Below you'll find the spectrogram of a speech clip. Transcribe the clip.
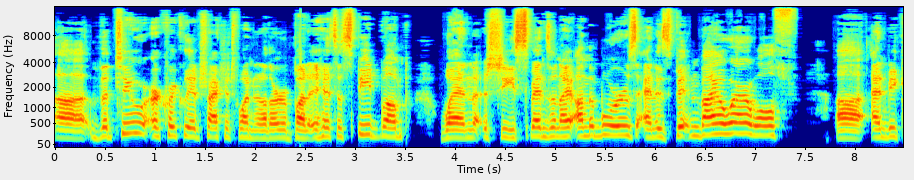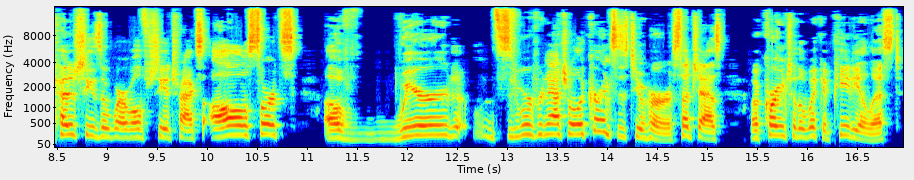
uh, the two are quickly attracted to one another, but it hits a speed bump when she spends a night on the moors and is bitten by a werewolf. Uh, and because she's a werewolf, she attracts all sorts of weird supernatural occurrences to her, such as, according to the Wikipedia list,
